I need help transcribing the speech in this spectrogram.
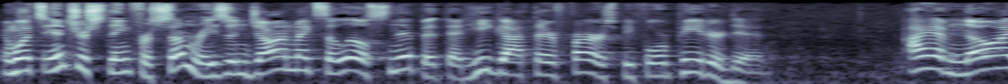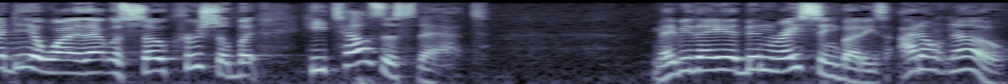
And what's interesting, for some reason, John makes a little snippet that he got there first before Peter did. I have no idea why that was so crucial, but he tells us that. Maybe they had been racing buddies. I don't know.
